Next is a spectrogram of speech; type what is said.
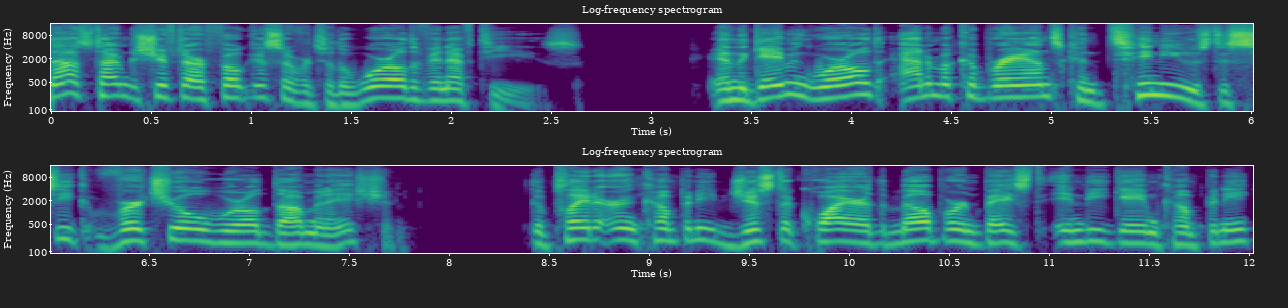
now it's time to shift our focus over to the world of NFTs. In the gaming world, Animoca Brands continues to seek virtual world domination. The play to earn company just acquired the Melbourne based indie game company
